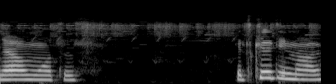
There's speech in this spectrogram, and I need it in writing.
Ja, Mortis. Jetzt killt ihn mal.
